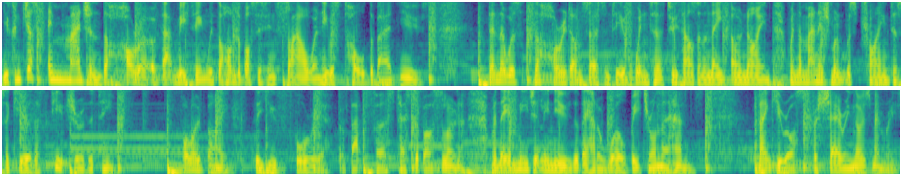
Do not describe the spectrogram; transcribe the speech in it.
You can just imagine the horror of that meeting with the Honda bosses in Slough when he was told the bad news. Then there was the horrid uncertainty of winter 2008 09 when the management was trying to secure the future of the team. Followed by the euphoria of that first test at Barcelona when they immediately knew that they had a world beater on their hands. Thank you, Ross, for sharing those memories.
